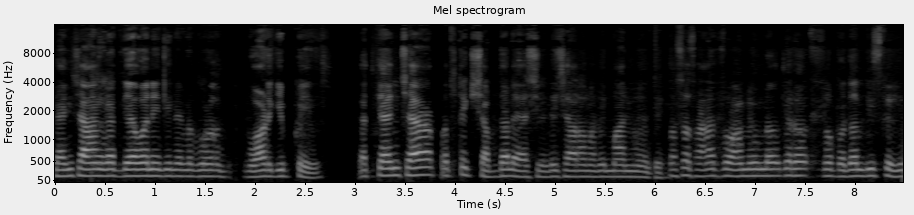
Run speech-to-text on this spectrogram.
त्यांच्या अंगात देवाने दिलेलं गोड गॉड गिफ्ट आहे. तर त्यांच्या प्रत्येक शब्दाला या शिर्डी शहरामध्ये मान्य होते तसंच हा जो आम्ही जो बदल दिसतोय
